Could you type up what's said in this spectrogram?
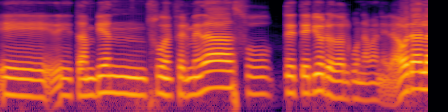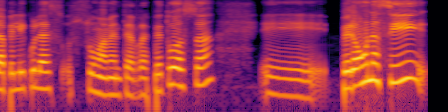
eh, también su enfermedad, su deterioro de alguna manera. Ahora la película es sumamente respetuosa, pero aún así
